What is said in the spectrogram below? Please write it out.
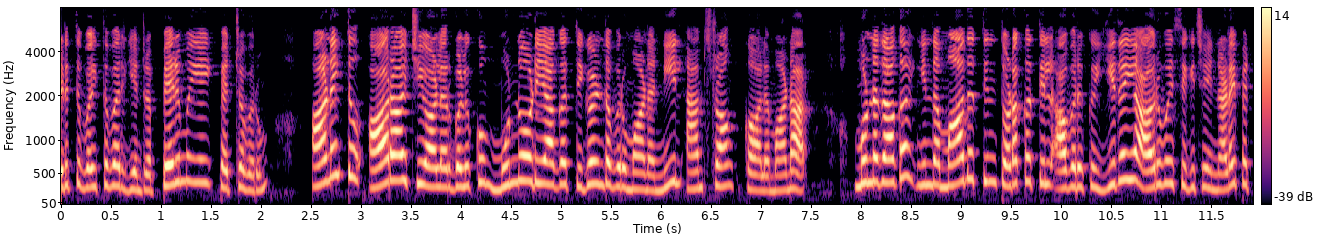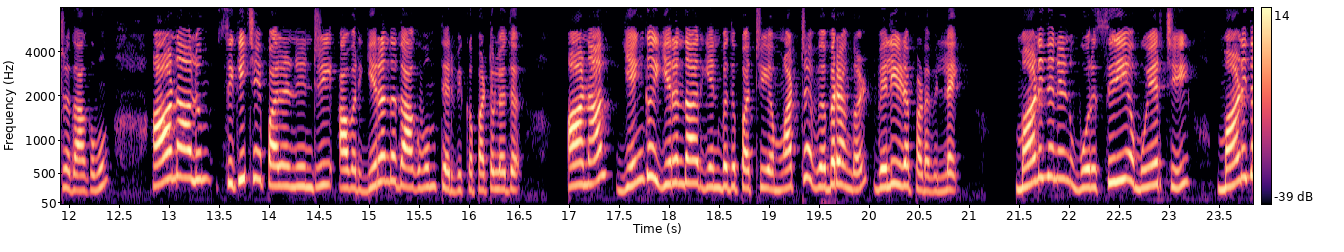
எடுத்து வைத்தவர் என்ற பெருமையை பெற்றவரும் அனைத்து ஆராய்ச்சியாளர்களுக்கும் முன்னோடியாக திகழ்ந்தவருமான நீல் ஆம்ஸ்ட்ராங் காலமானார். முன்னதாக இந்த மாதத்தின் தொடக்கத்தில் அவருக்கு இதய அறுவை சிகிச்சை நடைபெற்றதாகவும் ஆனாலும் சிகிச்சை பலனின்றி அவர் இறந்ததாகவும் தெரிவிக்கப்பட்டுள்ளது. ஆனால் எங்கு இருந்தார் என்பது பற்றிய மற்ற விவரங்கள் வெளியிடப்படவில்லை. மனிதனின் ஒரு சிறிய முயற்சி மனித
